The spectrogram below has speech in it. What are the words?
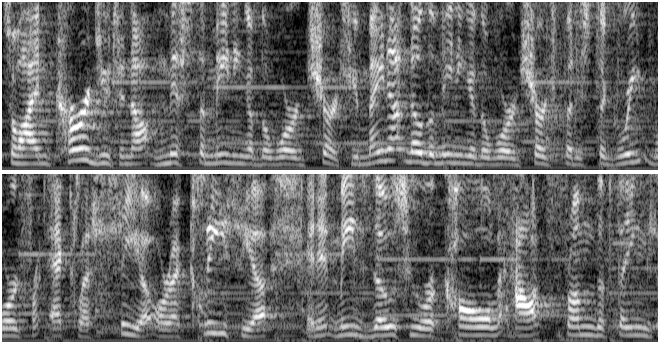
So I encourage you to not miss the meaning of the word church. You may not know the meaning of the word church, but it's the Greek word for ecclesia or ecclesia, and it means those who are called out from the things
